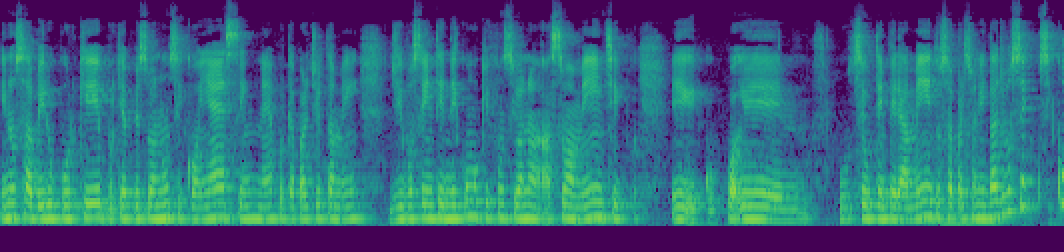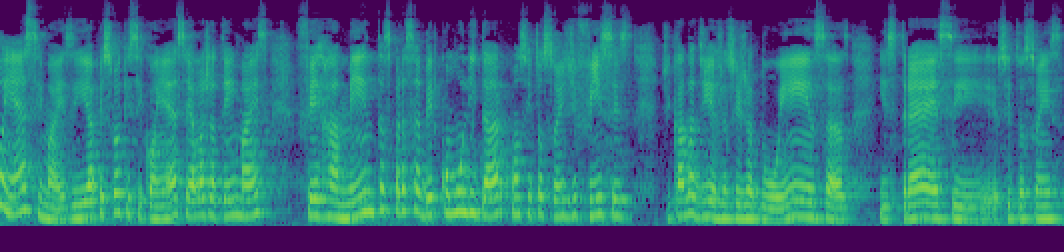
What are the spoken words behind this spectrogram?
e não saber saber o porquê, porque a pessoa não se conhece, né? Porque a partir também de você entender como que funciona a sua mente, o seu temperamento, a sua personalidade, você se conhece mais. E a pessoa que se conhece, ela já tem mais ferramentas para saber como lidar com as situações difíceis de cada dia, já seja doenças, estresse, situações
